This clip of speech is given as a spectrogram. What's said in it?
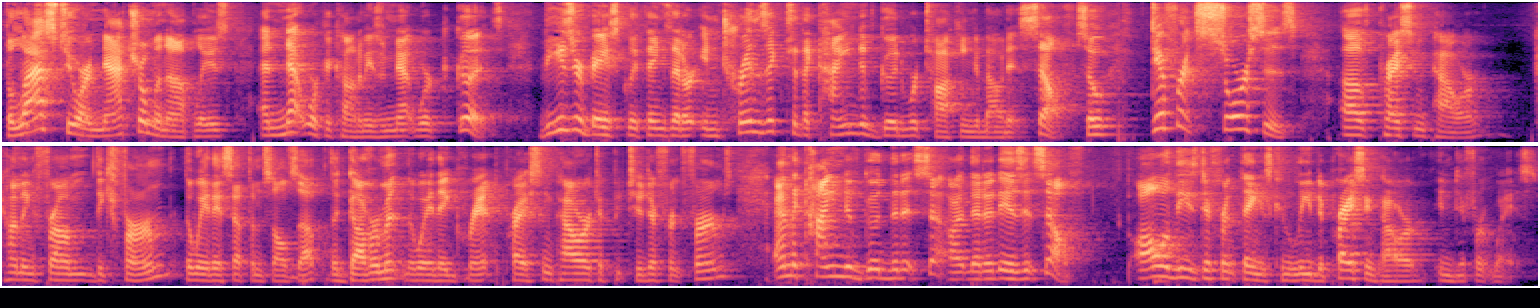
The last two are natural monopolies and network economies or network goods. These are basically things that are intrinsic to the kind of good we're talking about itself. So different sources of pricing power coming from the firm, the way they set themselves up, the government, the way they grant pricing power to, to different firms, and the kind of good that, it, uh, that it is itself. All of these different things can lead to pricing power in different ways.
